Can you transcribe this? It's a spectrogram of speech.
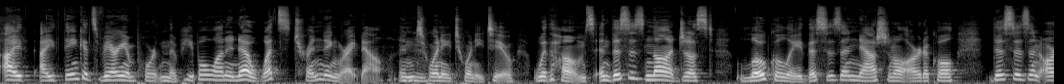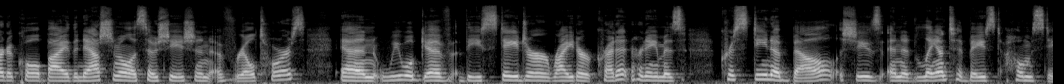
I I think it's very important that people want to know what's trending right now in Mm-hmm. 2022 with homes. And this is not just locally. This is a national article. This is an article by the National Association of Realtors and we will give the stager writer credit. Her name is Christina Bell. She's an Atlanta-based home stager.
